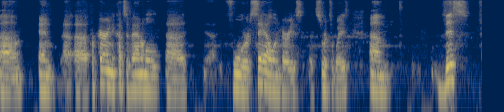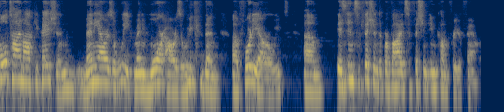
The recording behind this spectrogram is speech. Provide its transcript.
um, and uh, preparing the cuts of animal for sale in various sorts of ways, um, this full-time occupation, many hours a week, many more hours a week than 40-hour weeks, um, is insufficient to provide sufficient income for your family.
